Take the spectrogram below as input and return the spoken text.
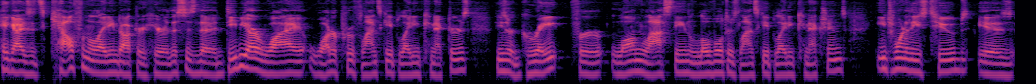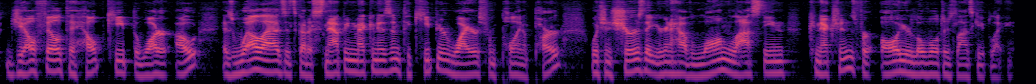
Hey guys, it's Cal from the Lighting Doctor here. This is the DBRY waterproof landscape lighting connectors. These are great for long lasting low voltage landscape lighting connections. Each one of these tubes is gel filled to help keep the water out, as well as it's got a snapping mechanism to keep your wires from pulling apart, which ensures that you're gonna have long lasting connections for all your low voltage landscape lighting.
